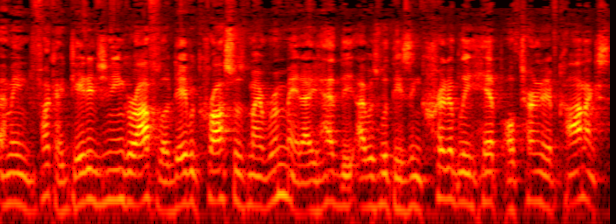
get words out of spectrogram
I mean, fuck. I dated Janeane Garofalo. David Cross was my roommate. I had the. I was with these incredibly hip alternative comics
